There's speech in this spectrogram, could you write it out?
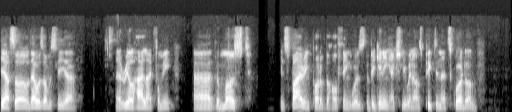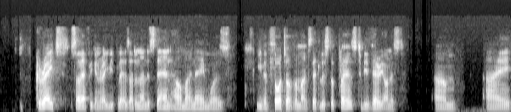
yeah, so that was obviously a, a real highlight for me. Uh, the most inspiring part of the whole thing was the beginning, actually, when I was picked in that squad of great South African rugby players. I didn't understand how my name was even thought of amongst that list of players, to be very honest. Um, I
